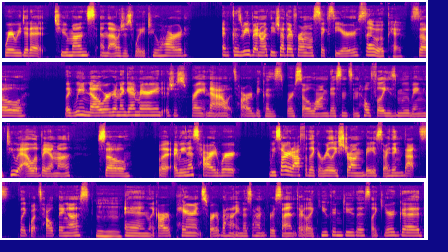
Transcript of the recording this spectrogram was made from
where we did it two months, and that was just way too hard because we've been with each other for almost six years. Oh, okay. So, like, we know we're gonna get married. It's just right now it's hard because we're so long distance, and hopefully he's moving to Alabama. So, but I mean, it's hard. We're we started off with like a really strong base, so I think that's like what's helping us. Mm-hmm. And like our parents were behind us 100. percent They're like, "You can do this. Like, you're good.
